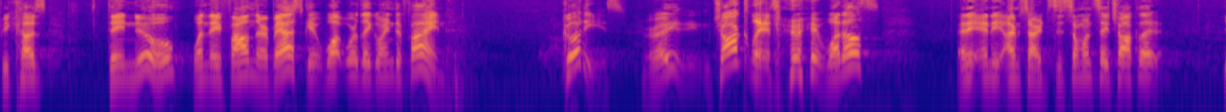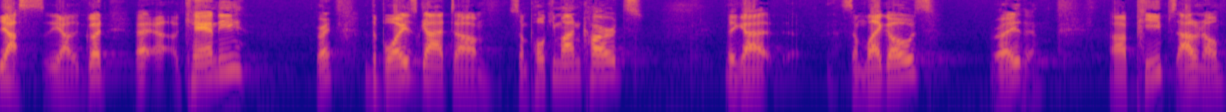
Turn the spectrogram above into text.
because they knew when they found their basket, what were they going to find? Goodies, right? Chocolate. what else? Any, any, I'm sorry, did someone say chocolate? Yes, yeah, good. Uh, uh, candy, right? The boys got um, some Pokemon cards. They got some Legos, right? Uh, peeps, I don't know,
